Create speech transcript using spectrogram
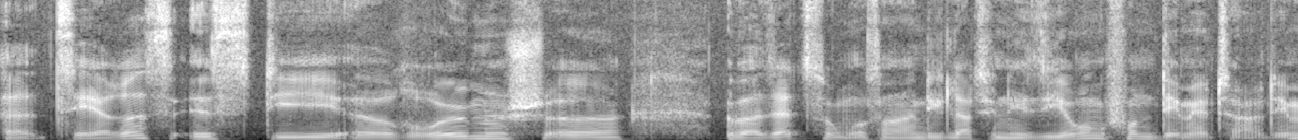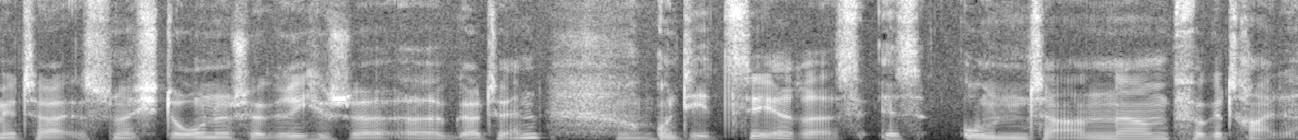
ja. äh, Ceres ist die äh, römische Übersetzung muss man sagen, die Latinisierung von Demeter. Demeter ist eine chtonische griechische äh, Göttin mhm. und die Ceres ist unter anderem für Getreide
